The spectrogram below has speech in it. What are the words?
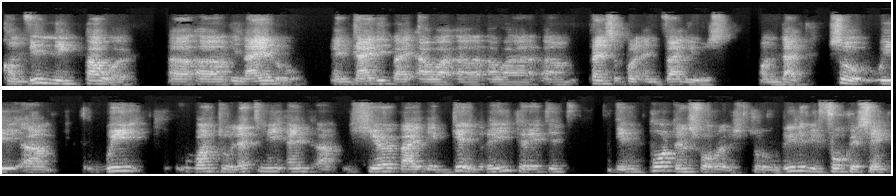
convening power uh, uh, in ILO and guided by our, uh, our um, principle and values on that. So we, um, we want to let me end uh, here by again reiterating the importance for us to really be focusing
